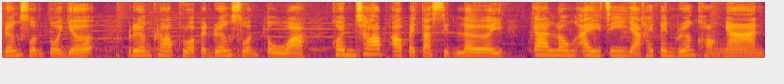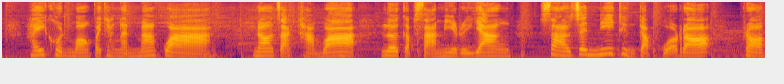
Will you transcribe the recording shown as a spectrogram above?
เรื่องส่วนตัวเยอะ เรื่องครอบครัวเป็นเรื่องส่วนตัว คนชอบเอาไปตัดสินเลย การลงไอจีอยากให้เป็นเรื่องของงาน ให้คนมองไปทางนั้นมากกว่านอกจากถามว่าเลิกกับสามีหรือยัง สาวเจนนี่ถึงกับหัวเราะ พร้อม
